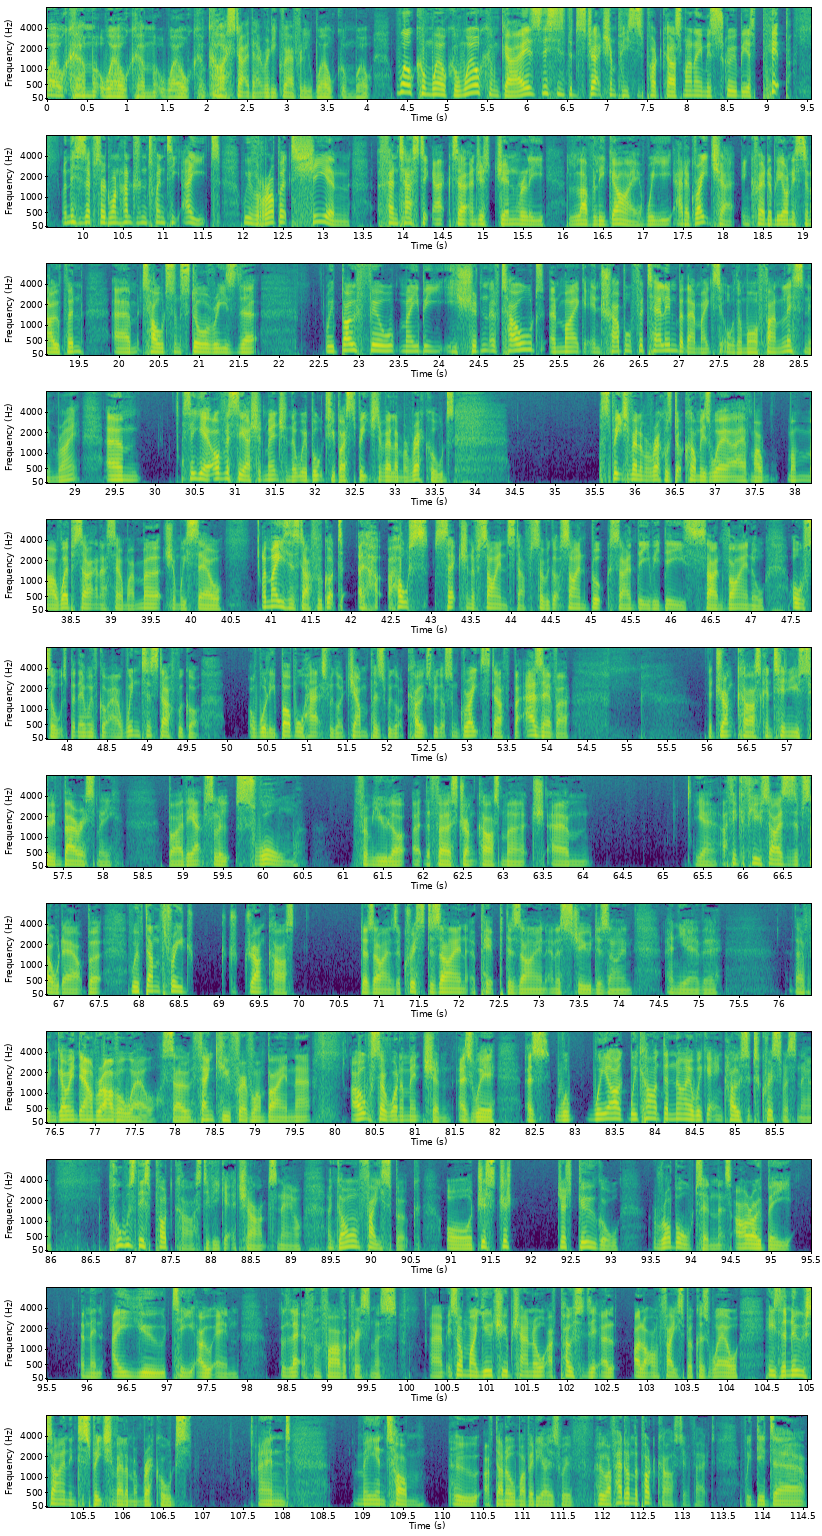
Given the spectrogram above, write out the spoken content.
Welcome, welcome, welcome. God, I started that really gravelly. Welcome, wel- welcome, welcome, welcome, guys. This is the Distraction Pieces podcast. My name is Scroobius Pip, and this is episode 128 with Robert Sheehan, a fantastic actor and just generally lovely guy. We had a great chat, incredibly honest and open, um, told some stories that we both feel maybe he shouldn't have told and might get in trouble for telling, but that makes it all the more fun listening, right? Um, so yeah, obviously I should mention that we're brought to you by Speech Development Records. SpeechDevelopmentRecords.com is where I have my, my my website and I sell my merch and we sell amazing stuff. We've got a, a whole s- section of signed stuff. So we've got signed books, signed DVDs, signed vinyl, all sorts. But then we've got our winter stuff. We've got a woolly bobble hats. We've got jumpers. We've got coats. We've got some great stuff. But as ever, the drunk cast continues to embarrass me by the absolute swarm from you lot at the first drunk cast merch. Um, yeah, I think a few sizes have sold out, but we've done three dr- dr- drunk cast designs: a Chris design, a Pip design, and a Stew design. And yeah, they they've been going down rather well. So thank you for everyone buying that. I also want to mention, as we're as we we are, we can't deny we're getting closer to Christmas now. Pause this podcast if you get a chance now, and go on Facebook or just just just Google Rob Auton. That's R O B, and then A U T O N. letter from Father Christmas. Um, it's on my YouTube channel. I've posted it a, a lot on Facebook as well. He's the new signing to Speech Development Records, and me and Tom, who I've done all my videos with, who I've had on the podcast. In fact, we did uh,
